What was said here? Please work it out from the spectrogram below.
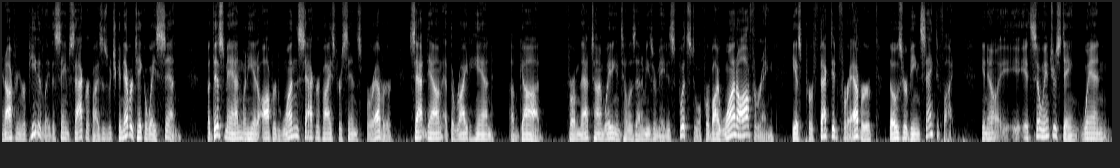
and offering repeatedly the same sacrifices, which can never take away sin. But this man, when he had offered one sacrifice for sins forever, sat down at the right hand of God. From that time, waiting until his enemies are made his footstool. For by one offering, he has perfected forever those who are being sanctified you know, it's so interesting when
